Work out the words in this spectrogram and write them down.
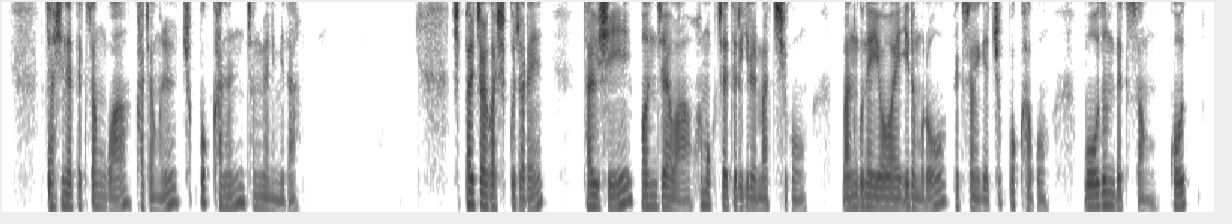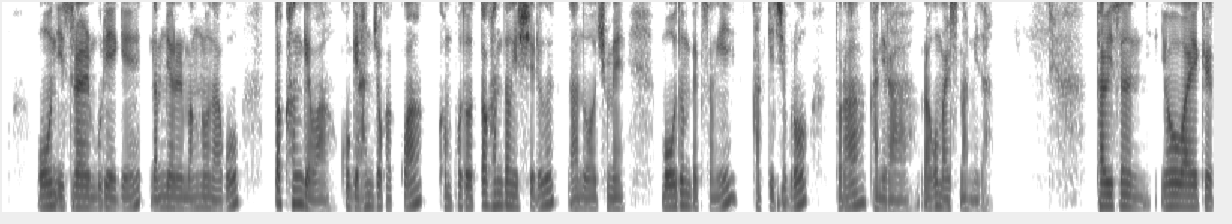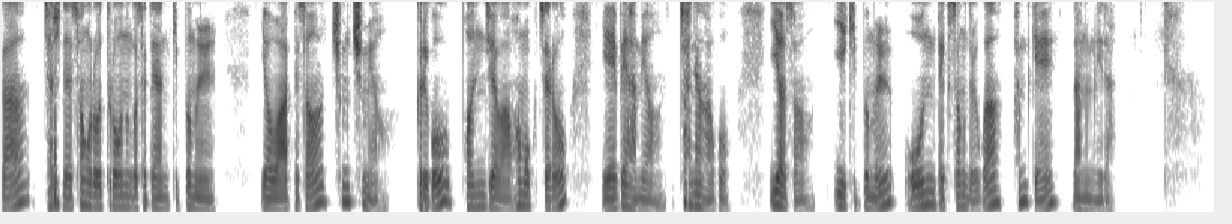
자신의 백성과 가정을 축복하는 장면입니다. 18절과 19절에 다윗이 번제와 화목제 드리기를 마치고 만군의 여호와의 이름으로 백성에게 축복하고 모든 백성 곧 온 이스라엘 무리에게 남녀를 막론하고 떡 한 개와 고기 한 조각과 건포도 떡 한 덩이씩을 나누어 주매 모든 백성이 각기 집으로 돌아가니라 라고 말씀합니다. 다윗은 여호와의 괴가 자신의 성으로 들어오는 것에 대한 기쁨을 여호와 앞에서 춤추며 그리고 번제와 화목제로 예배하며 찬양하고 이어서 이 기쁨을 온 백성들과 함께 나눕니다.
